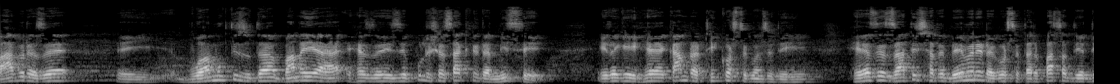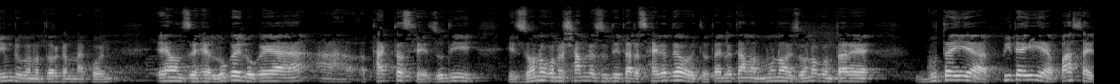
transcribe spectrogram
বাপরে যে এই ভুয়া মুক্তিযোদ্ধা বানাইয়া এই যে পুলিশের চাকরিটা নিচ্ছে এটা কি হে কামটা ঠিক করছে কোনছে দেখি হে যে জাতির সাথে বেমানিটা করছে, তার পাশা দিয়ে ডিম ঢুকানোর দরকার না কোন? এখন যে হ্যাঁ লুকাই লুকাইয়া থাকতেছে, যদি জনগণের সামনে যদি তারা ছাইড়ে দেওয়া হইতো তাহলে তো আমার মনে হয় জনগণ তারে গুতাইয়া, পিটাইয়া পাশায়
